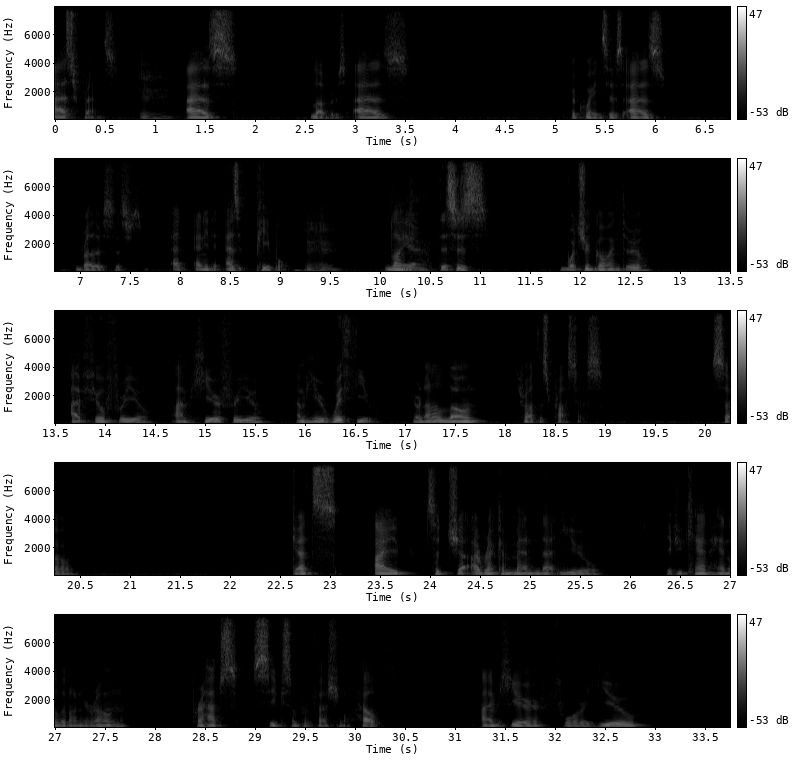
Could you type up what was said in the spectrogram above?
as friends, Mhm. as lovers, as acquaintances, as brothers, sisters, and anything, as people. Mhm. Like Yeah. this is what you're going through. I feel for you. I'm here for you. I'm here with you. You're not alone throughout this process. So gets I suggest I recommend that you if you can't handle it on your own, perhaps seek some professional help. I'm here for you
